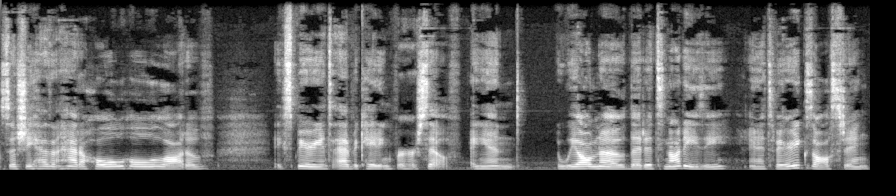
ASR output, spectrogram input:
so she hasn't had a whole whole lot of experience advocating for herself, and we all know that it's not easy and it's very exhausting.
